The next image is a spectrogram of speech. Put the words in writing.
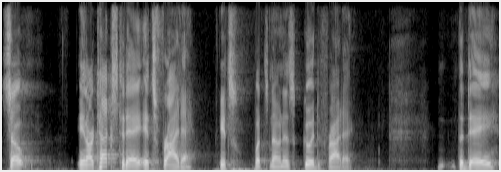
So, in our text today, it's Friday. It's what's known as Good Friday. The day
